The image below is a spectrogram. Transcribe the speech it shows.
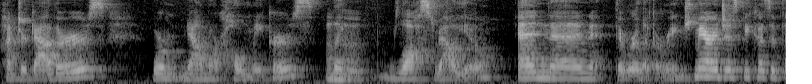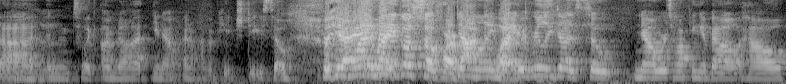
hunter gatherers we're now more homemakers like mm-hmm. lost value and then there were like arranged marriages because of that mm-hmm. and so like i'm not you know i don't have a phd so But yeah, my, I mean, like, it goes so far down back. lane, like, but it really does. So now we're talking about how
